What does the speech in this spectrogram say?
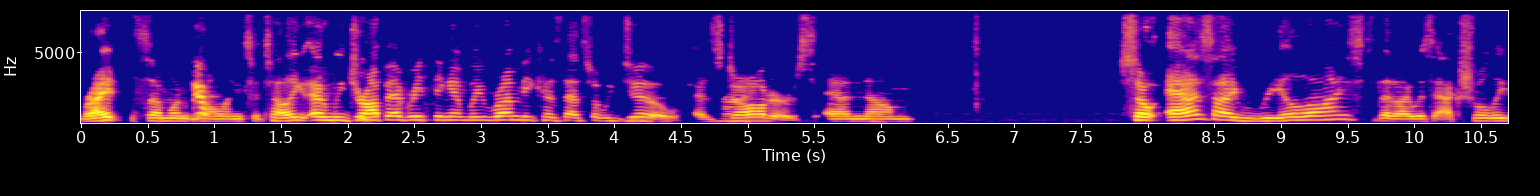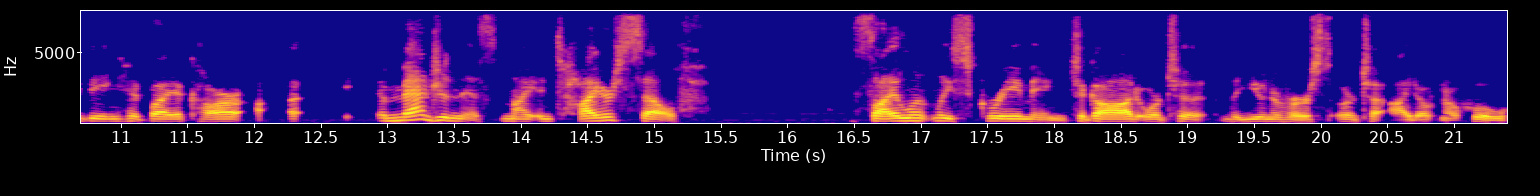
right someone Yep. calling to tell you and we drop everything and we run because that's what we do as Right. daughters and um so as i realized that i was actually being hit by a car I- imagine this my entire self silently screaming to god or to the universe or to i don't know who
